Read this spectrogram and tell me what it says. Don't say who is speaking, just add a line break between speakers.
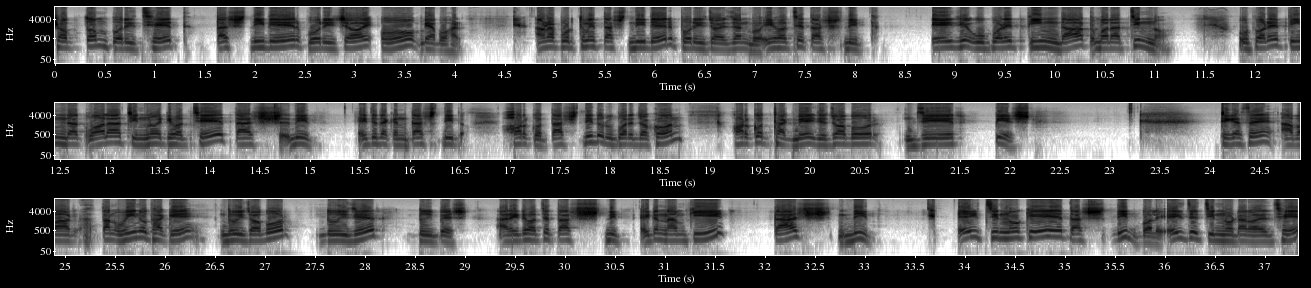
সপ্তম পরিচ্ছেদ তাসদিদের পরিচয় ও ব্যবহার। আমরা প্রথমে তাসদিদের পরিচয় জানব। এ হচ্ছে তাসদিদ এই যে উপরে তিন দাঁত ওয়ালা চিহ্ন। উপরে তিন দাঁত ওয়ালা চিহ্ন, এটি হচ্ছে তাসদিদ এই যে দেখেন তাসদিদ হরকত। তাসদিদের উপরে যখন হরকত থাকবে, এই যে জবর, জের, পেশ। ঠিক আছে? আবার তানউইনও থাকে, দুই জবর, দুই জের, দুই পেশ। আর এটা হচ্ছে তাসদিদ এটার নাম কি? তাসদিদ এই চিহ্নকে তাসদিদ বলে। এই যে চিহ্নটা রয়েছে,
